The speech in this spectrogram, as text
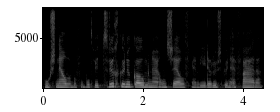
hoe snel we bijvoorbeeld weer terug kunnen komen naar onszelf en weer de rust kunnen ervaren.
